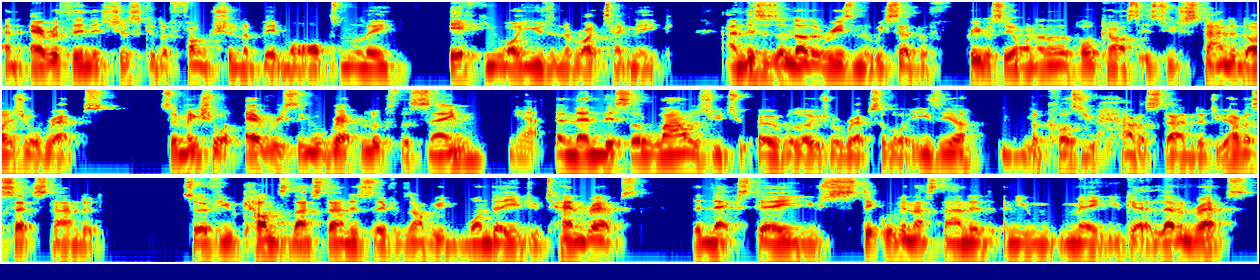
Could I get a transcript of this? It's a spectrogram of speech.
and everything is just going to function a bit more optimally if you are using the right technique. And this is another reason that we said previously on another podcast is to standardize your reps. So make sure every single rep looks the same, Yeah. and then this allows you to overload your reps a lot easier Mhm. because you have a standard, you have a set standard. So if you come to that standard, say for example, you, one day you do 10 reps, the next day you stick within that standard and you make you get 11 reps,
